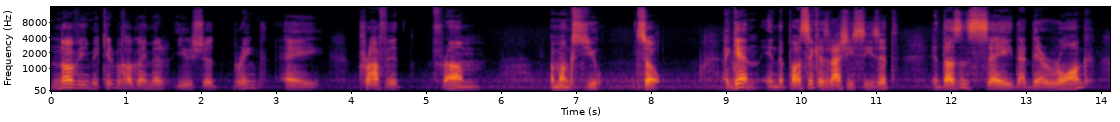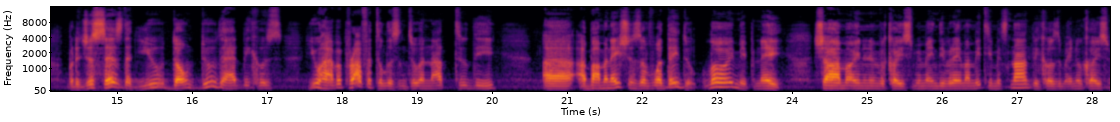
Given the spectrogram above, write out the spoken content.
Novi mekirbecha goimer. You should bring a prophet from amongst you. So, again, in the pasuk as Rashi sees it, it doesn't say that they're wrong but it just says that you don't do that because you have a prophet to listen to and not to the uh, abominations of what they do. It's not because the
